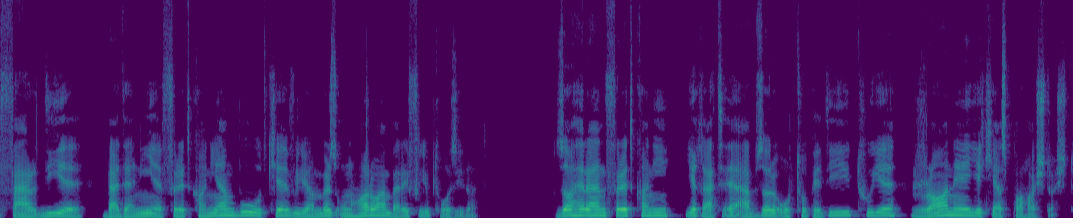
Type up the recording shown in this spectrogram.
فردی بدنی فرد کانی هم بود که ویلیام برنز اونها رو هم برای فیلیپ توضیح داد. ظاهرا فردکانی یه قطعه ابزار ارتوپدی توی ران یکی از پاهاش داشت.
